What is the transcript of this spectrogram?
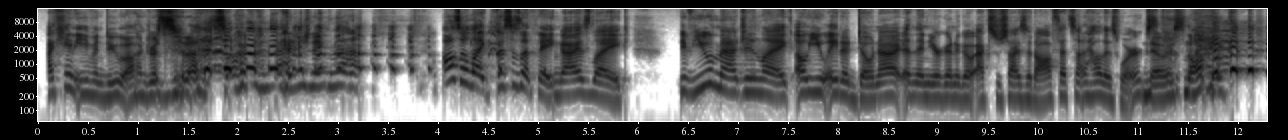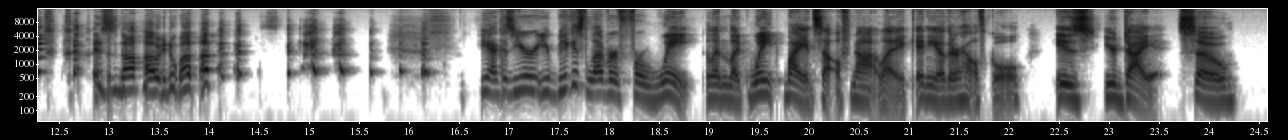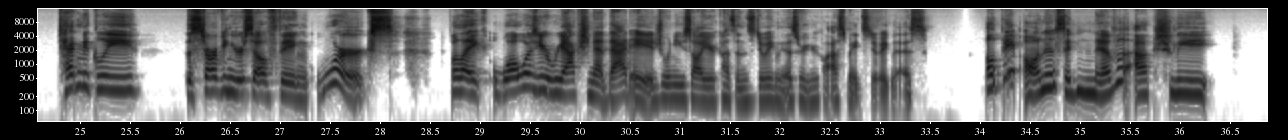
I can't even do a hundred sit-ups. So I'm imagining that. Also, like, this is a thing, guys. Like, if you imagine, like, oh, you ate a donut and then you're gonna go exercise it off, that's not how this works. No, it's not. Like- it's not how it works. Yeah, because your your biggest lever for weight and like weight by itself, not like any other health goal, is your diet. So technically, the starving yourself thing works. But like, what was your reaction at that age when you saw your cousins doing this or your classmates doing this? I'll be honest, it never actually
